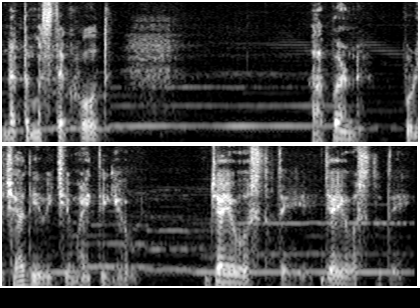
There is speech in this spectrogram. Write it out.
नतमस्तक होत। आपण पुढच्या देवीची माहिती घेऊ। जयोस्तुते जयोस्तुते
